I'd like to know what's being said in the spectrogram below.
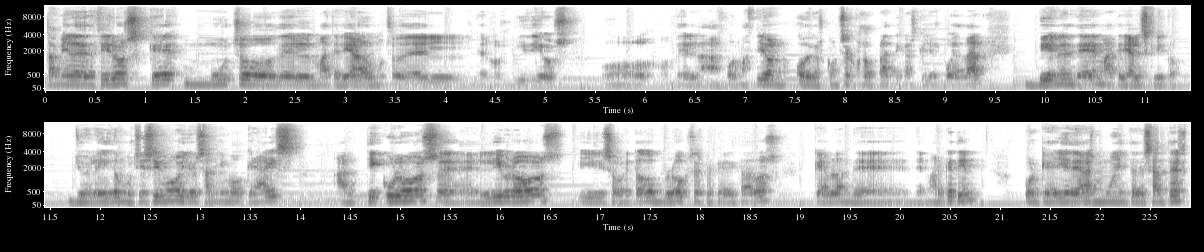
también he de deciros que mucho del material o mucho de los vídeos o, de la formación o de los consejos o prácticas que yo os pueda dar vienen de material escrito. Yo he leído muchísimo y os animo que hagáis artículos, eh, libros y sobre todo blogs especializados que hablan de, marketing porque hay ideas muy interesantes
